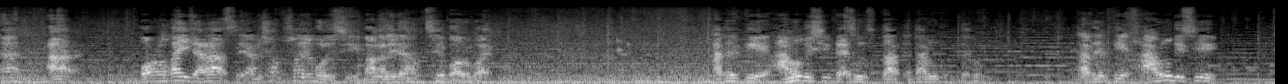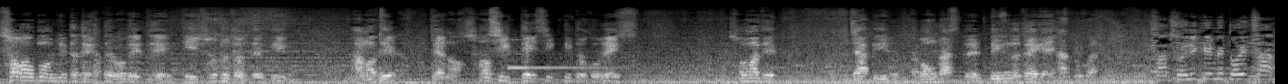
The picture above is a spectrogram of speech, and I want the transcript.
হ্যাঁ, আর বড় ভাই যারা আছে আমি সবসময় বলেছি বাঙালিরা হচ্ছে বড় ভাই। তাদেরকে আরও বেশি পেশেন্স ধারণ করতে হবে। তাদেরকে আরও বেশি সহমর্মিতা দেখাতে হবে যে এই ছোটদেরকে আমাদের যেন সশিক্ষায় শিক্ষিত করে সমাজের জাতির এবং রাষ্ট্রের বিভিন্ন জায়গায় আনতে পারে। স্যার, সৈনিক বিএমপি তৈরি স্যার।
